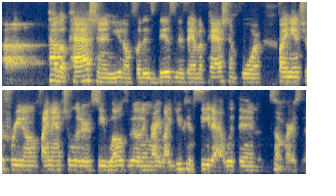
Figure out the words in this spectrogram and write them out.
uh, have a passion, you know, for this business. They have a passion for financial freedom, financial literacy, wealth building, right? Like you can see that within some person,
